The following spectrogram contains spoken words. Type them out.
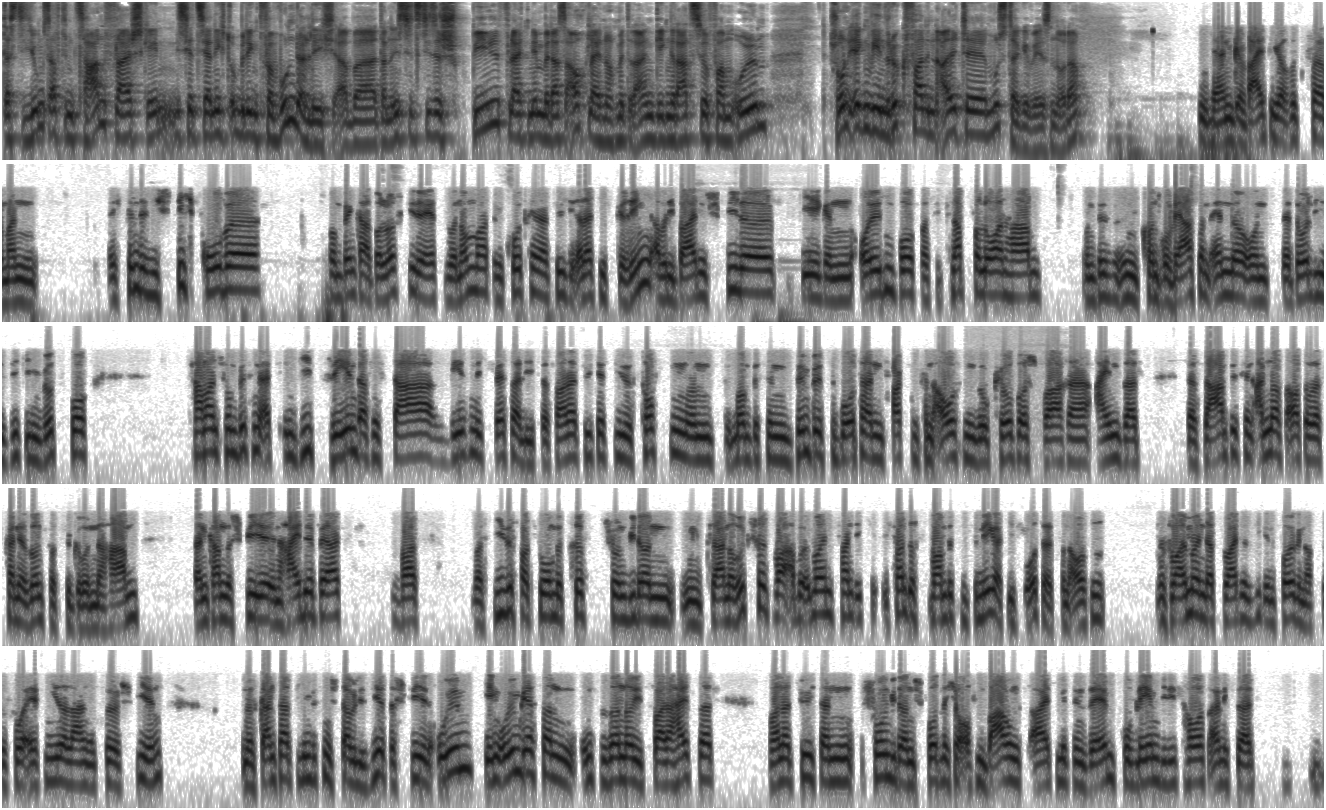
Dass die Jungs auf dem Zahnfleisch gehen, ist jetzt ja nicht unbedingt verwunderlich, aber dann ist jetzt dieses Spiel, vielleicht nehmen wir das auch gleich noch mit rein, gegen Ratio vom Ulm, schon irgendwie ein Rückfall in alte Muster gewesen, oder? Ja, ein gewaltiger Rückfall. Man, ich finde die Stichprobe von Benka Boloski, der jetzt übernommen hat, im Co-Trainer natürlich relativ gering, aber die beiden Spiele gegen Oldenburg, was sie knapp verloren haben, und das ist ein kontrovers am Ende und der deutliche Sieg gegen Würzburg, kann man schon ein bisschen als Indiz sehen, dass es da wesentlich besser lief. Das war natürlich jetzt dieses Soften und immer ein bisschen simpel zu beurteilen, Fakten von außen, so Körpersprache, Einsatz. Das sah ein bisschen anders aus, aber das kann ja sonst was für Gründe haben. Dann kam das Spiel in Heidelberg, was, was diese Faktoren betrifft, schon wieder ein, ein kleiner Rückschritt war, aber immerhin fand ich, ich fand, das war ein bisschen zu negativ beurteilt von außen. Es war immerhin der zweite Sieg in Folge nach zuvor elf Niederlagen in zwölf Spielen. Und das Ganze hat sich ein bisschen stabilisiert. Das Spiel in Ulm, gegen Ulm gestern, insbesondere die zweite Halbzeit, war natürlich dann schon wieder ein sportlicher Offenbarungseid mit denselben Problemen, die die Towers eigentlich seit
